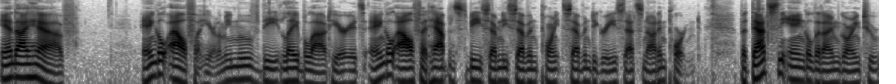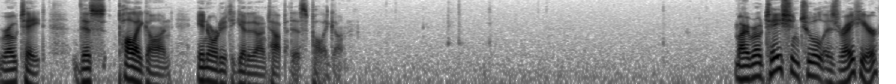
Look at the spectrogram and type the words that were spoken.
And I have angle alpha here. Let me move the label out here. It's angle alpha. It happens to be 77.7 degrees. That's not important. But that's the angle that I'm going to rotate this polygon in order to get it on top of this polygon. My rotation tool is right here.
